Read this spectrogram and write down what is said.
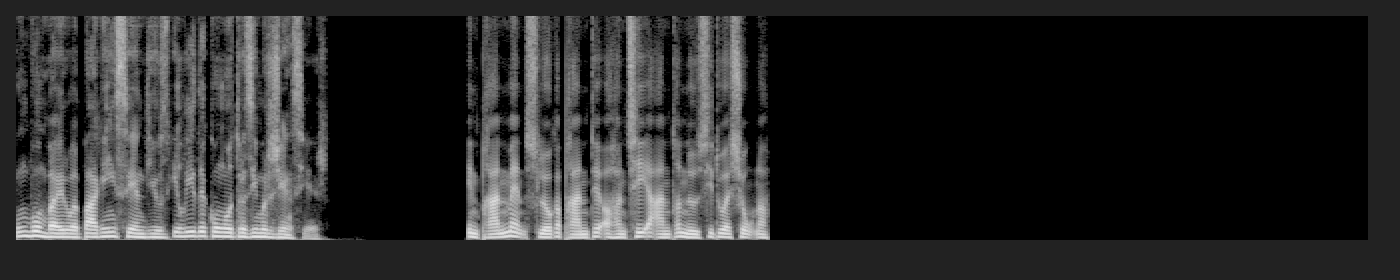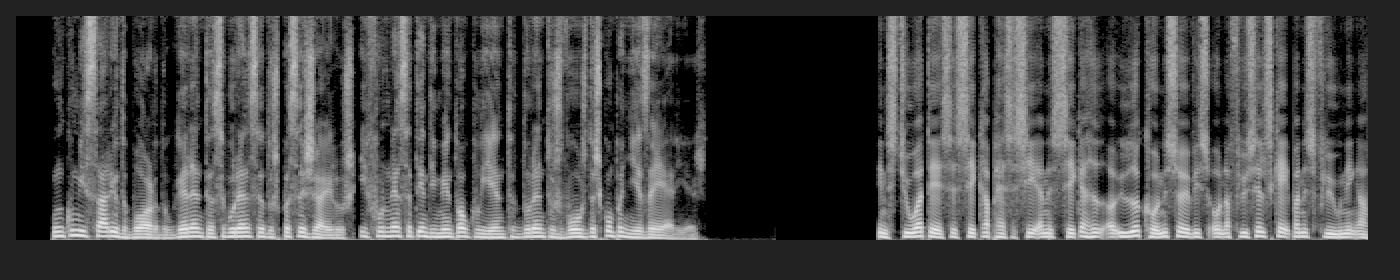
Um bombeiro apaga incêndios e lida com outras emergências. En brandmand slukker brande og håndterer andre nødsituationer. Um comissário de bordo garante a segurança dos passageiros e fornece atendimento ao cliente durante os voos das companhias aéreas. En stewardesse sikrer passagerernes sikkerhed og yder kundeservice under flyselskabernes flyvninger.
